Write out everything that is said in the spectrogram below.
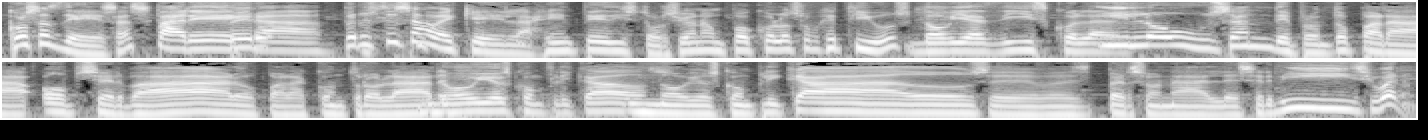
cosas de esas. Pareja. Pero, pero usted sabe que la gente distorsiona un poco los objetivos. Novias díscolas. Y lo usan de pronto para observar o para controlar. Novios complicados. Novios complicados, eh, personal de servicio, bueno,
